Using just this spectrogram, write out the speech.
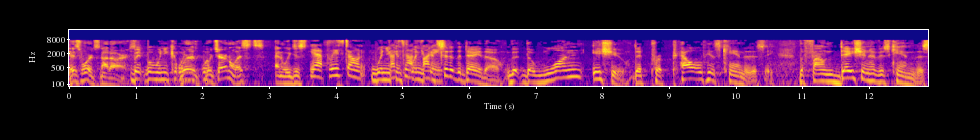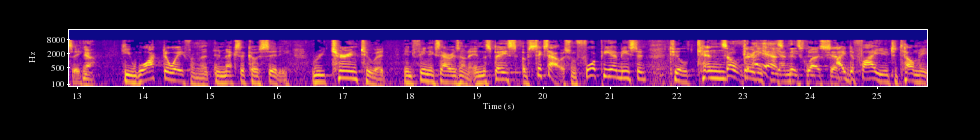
his words, not ours. But, but when you when we're, you, we're journalists, and we just yeah, please don't. when you That's con- not when funny. you consider the day, though, the the one issue that propelled his candidacy, the foundation of his candidacy, Yeah. He walked away from it in Mexico City, returned to it in Phoenix, Arizona, in the space of six hours, from 4 p.m. Eastern till 10:30 So, can I ask p.m. this Eastern. question? I defy you to tell me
